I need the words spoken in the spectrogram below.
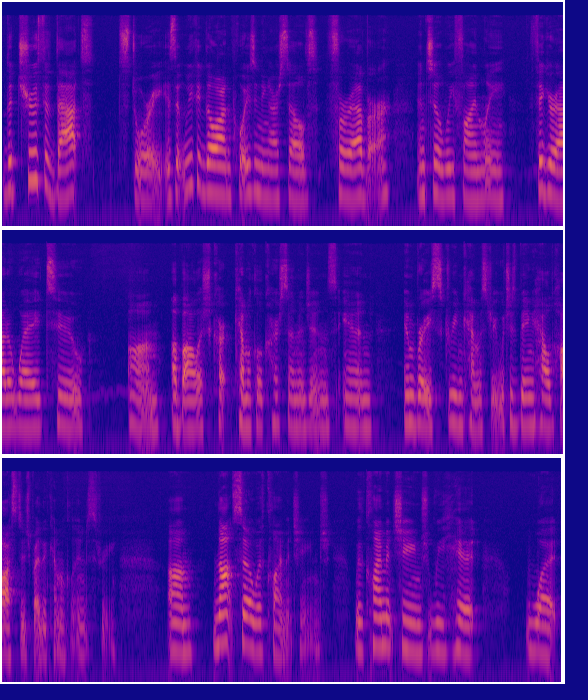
the truth of that story is that we could go on poisoning ourselves forever until we finally figure out a way to um, abolish car chemical carcinogens and embrace green chemistry, which is being held hostage by the chemical industry. Um, not so with climate change. With climate change, we hit what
